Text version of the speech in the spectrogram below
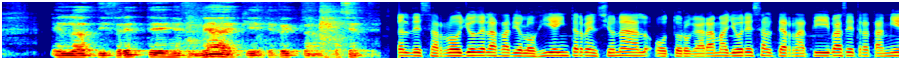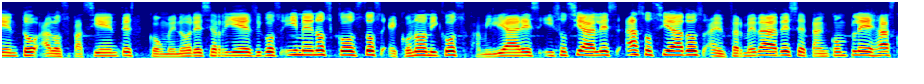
en las diferentes enfermedades que, afectan a los pacientes. El desarrollo de la radiología intervencional otorgará mayores alternativas de tratamiento a los pacientes con menores riesgos y menos costos económicos, familiares y sociales asociados a enfermedades tan complejas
